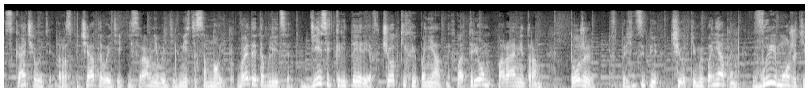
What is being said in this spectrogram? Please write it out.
Скачивайте, распечатывайте и сравнивайте вместе со мной. В этой таблице 10 критериев, четких и понятных, по трем параметрам тоже в принципе четким и понятным. Вы можете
